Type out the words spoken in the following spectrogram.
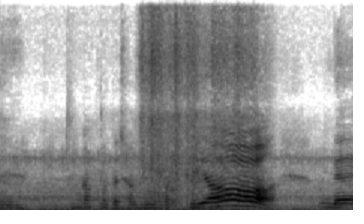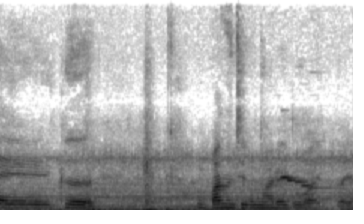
네, 생각보다 작은 것 같아요. 근데 그 오빠는 지금 아래 누워 있어요.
